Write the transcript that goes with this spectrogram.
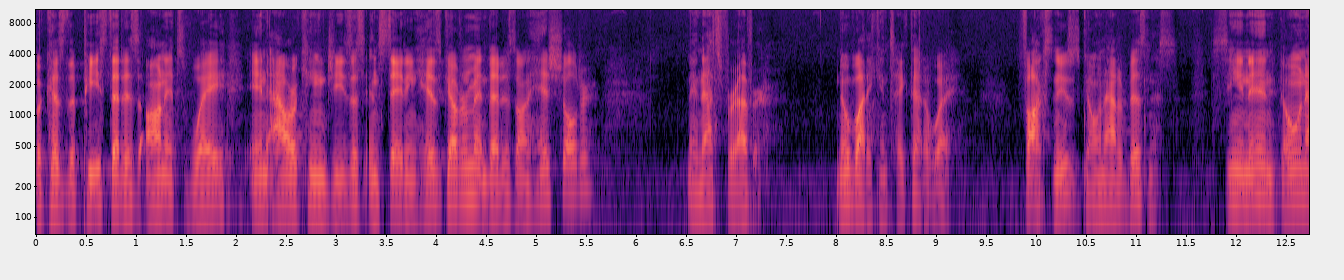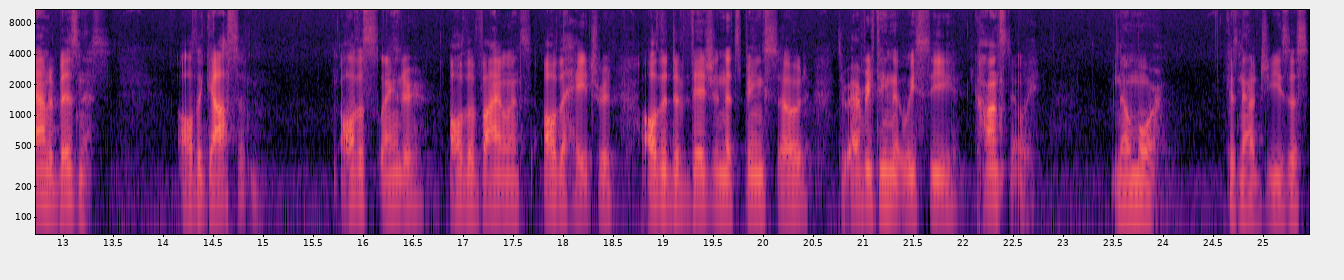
because the peace that is on its way in our King Jesus, instating his government that is on his shoulder, man, that's forever. Nobody can take that away. Fox News is going out of business. CNN going out of business. All the gossip, all the slander, all the violence, all the hatred, all the division that's being sowed through everything that we see constantly. No more. Because now Jesus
